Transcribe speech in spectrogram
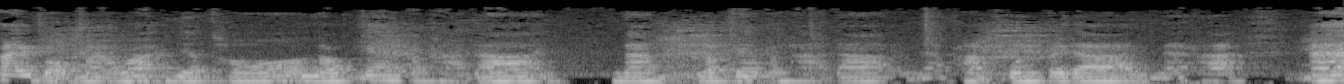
ไพ่บอกมาว่า อย่าท้อเราแก้ปัญหาได้นะเราแก้ปัญหาได้นะผ่านพ้นไปได้นะคะอ่า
